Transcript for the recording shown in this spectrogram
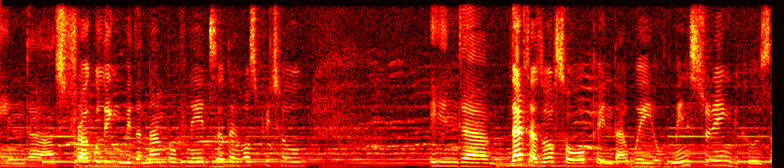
and uh, struggling with a number of needs at the hospital. And uh, that has also opened a way of ministering because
